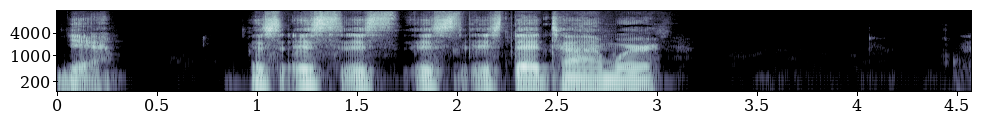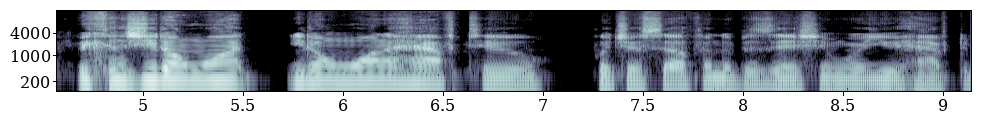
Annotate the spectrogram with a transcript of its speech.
Yeah, it's it's it's it's it's that time where because you don't want you don't want to have to put yourself in a position where you have to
